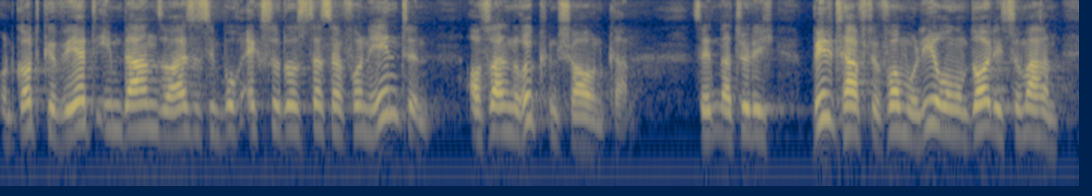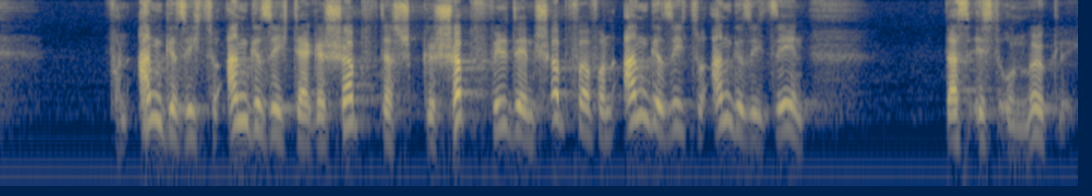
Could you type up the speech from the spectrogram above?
Und Gott gewährt ihm dann, so heißt es im Buch Exodus, dass er von hinten auf seinen Rücken schauen kann. Das sind natürlich bildhafte Formulierungen, um deutlich zu machen, von Angesicht zu Angesicht der Geschöpf, das Geschöpf will den Schöpfer von Angesicht zu Angesicht sehen. Das ist unmöglich.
